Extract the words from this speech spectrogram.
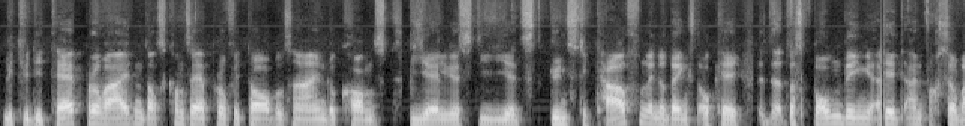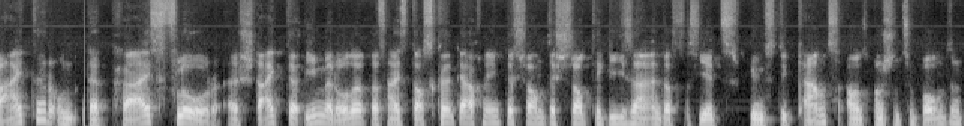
Liquidität providen, das kann sehr profitabel sein. Du kannst BLUSD jetzt günstig kaufen, wenn du denkst, okay, das Bonding geht einfach so weiter und der Preisfloor äh, steigt ja immer, oder? Das heißt, das könnte auch eine interessante Strategie sein, dass du es jetzt günstig kannst, anstatt zu bonden.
